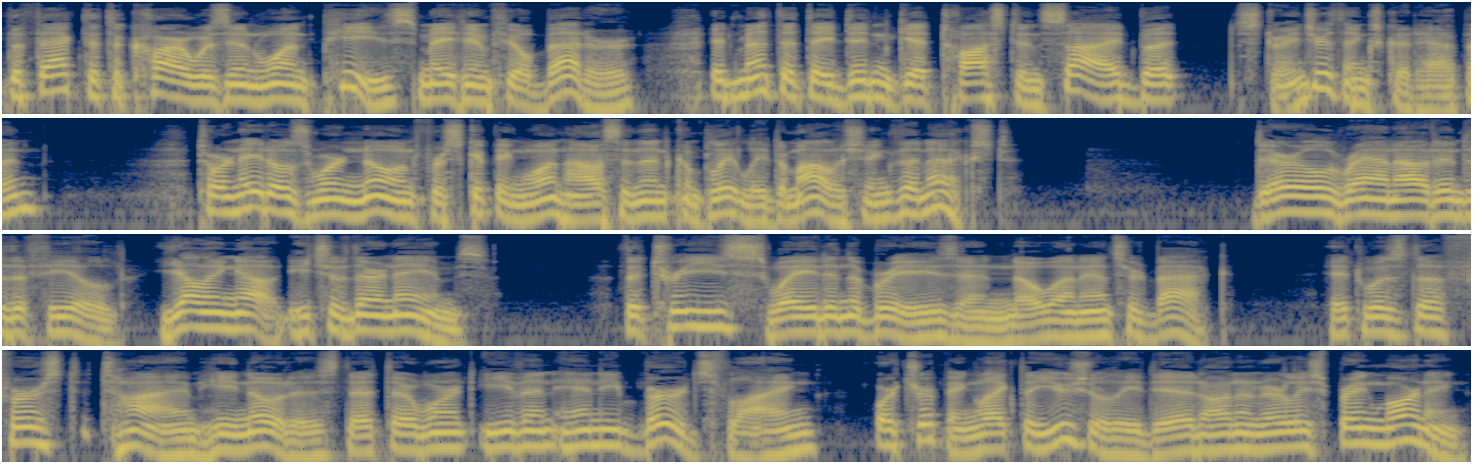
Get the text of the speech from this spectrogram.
The fact that the car was in one piece made him feel better. It meant that they didn't get tossed inside, but stranger things could happen. Tornadoes were known for skipping one house and then completely demolishing the next. Darrell ran out into the field, yelling out each of their names. The trees swayed in the breeze, and no one answered back. It was the first time he noticed that there weren't even any birds flying or chirping like they usually did on an early spring morning.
